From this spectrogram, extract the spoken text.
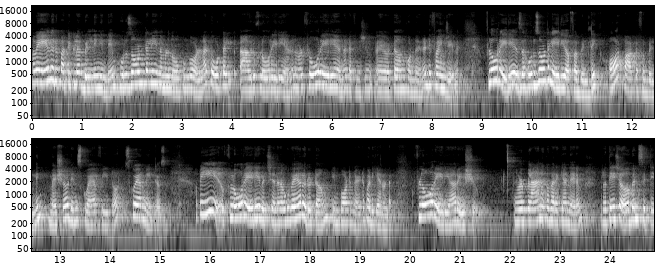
അപ്പോൾ ഏതൊരു പർട്ടിക്കുലർ ബിൽഡിങ്ങിന്റെയും ഹൊറിസോണ്ടലി നമ്മൾ നോക്കുമ്പോൾ ഉള്ള ടോട്ടൽ ആ ഒരു ഫ്ലോർ ഏരിയയാണ് നമ്മൾ ഫ്ലോർ ഏരിയ എന്ന ഡെഫിനിഷൻ ടേം കൊണ്ട് തന്നെ ഡിഫൈൻ ചെയ്യുന്നത്. Floor area is a horizontal area of a building or part of a building measured in square feet or square metres അപ്പോൾ ഈ ഫ്ലോർ ഏരിയ വെച്ച് തന്നെ നമുക്ക് വേറൊരു ടേം ഇമ്പോർട്ടന്റ് ആയിട്ട് പഠിക്കാനുണ്ട്. ഫ്ലോർ ഏരിയ റേഷ്യോ നമ്മൾ പ്ലാൻ ഒക്കെ വരയ്ക്കാൻ നേരം പ്രത്യേകിച്ച് ഏർബൻ സിറ്റി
